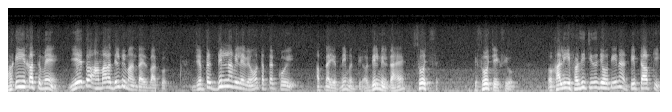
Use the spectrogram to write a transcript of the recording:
حقیقت میں یہ تو ہمارا دل بھی مانتا ہے اس بات کو۔ جب تک دل نہ ملے ہوئے ہوں، تب تک کوئی اپنا ید نہیں بنتی۔ اور دل ملتا ہے سوچ سے، کہ سوچ ایک سی ہو۔ اور خالی یہ فرضی چیزیں جو ہوتی ہیں نا ٹپ ٹاپ کی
